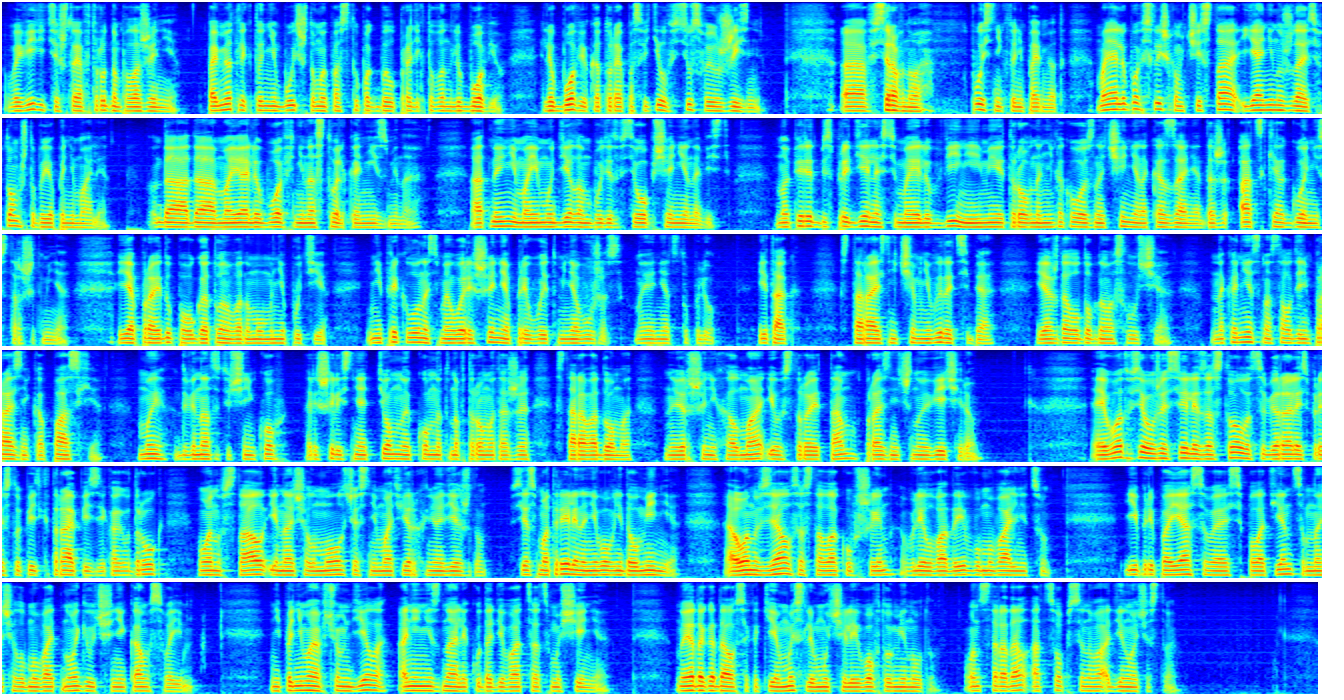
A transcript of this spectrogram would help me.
Вы видите, что я в трудном положении. Поймет ли кто-нибудь, что мой поступок был продиктован любовью? Любовью, которой я посвятил всю свою жизнь. А, все равно. Пусть никто не поймет. Моя любовь слишком чиста, я не нуждаюсь в том, чтобы ее понимали. Да-да, моя любовь не настолько низменна. Отныне моим уделом будет всеобщая ненависть. Но перед беспредельностью моей любви не имеет ровно никакого значения наказания, даже адский огонь не страшит меня. Я пройду по уготованному мне пути. Непреклонность моего решения приводит меня в ужас, но я не отступлю. Итак, стараясь ничем не выдать себя, я ждал удобного случая. Наконец настал день праздника, Пасхи. Мы, 12 учеников, решили снять темную комнату на втором этаже старого дома на вершине холма и устроить там праздничную вечерю. И вот все уже сели за стол и собирались приступить к трапезе, как вдруг он встал и начал молча снимать верхнюю одежду. Все смотрели на него в недоумении, а он взял со стола кувшин, влил воды в умывальницу и, припоясываясь полотенцем, начал умывать ноги ученикам своим. Не понимая, в чем дело, они не знали, куда деваться от смущения. Но я догадался, какие мысли мучили его в ту минуту. Он страдал от собственного одиночества.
